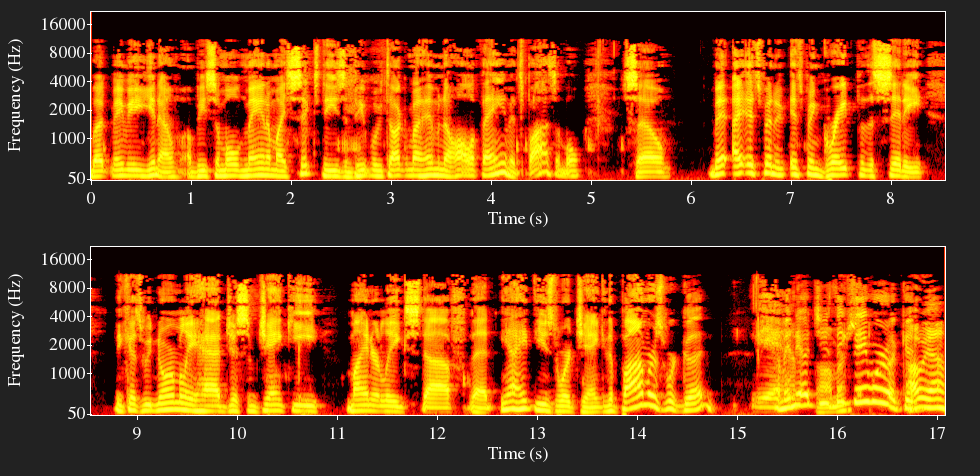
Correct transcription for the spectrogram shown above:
But maybe, you know, I'll be some old man in my sixties and people will be talking about him in the Hall of Fame. It's possible. So, it's been, it's been great for the city because we normally had just some janky minor league stuff that, yeah, I hate to use the word janky. The Bombers were good. Yeah. I mean, do you think they were a good? Oh yeah.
